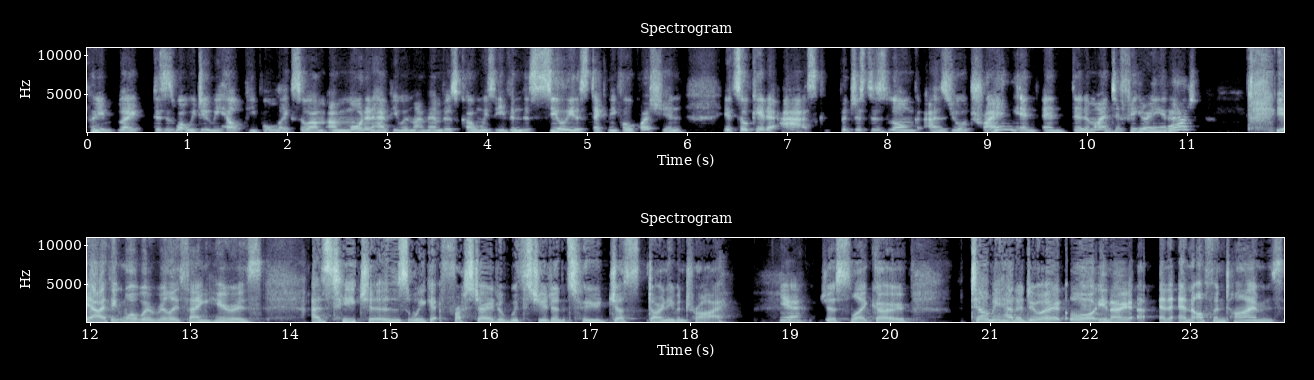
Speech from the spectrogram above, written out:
pretty like this is what we do we help people like so I'm, I'm more than happy when my members come with even the silliest technical question it's okay to ask but just as long as you're trying and and determined to figuring it out yeah i think what we're really saying here is as teachers, we get frustrated with students who just don't even try. Yeah. Just like go, tell me how to do it. Or, you know, and, and oftentimes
